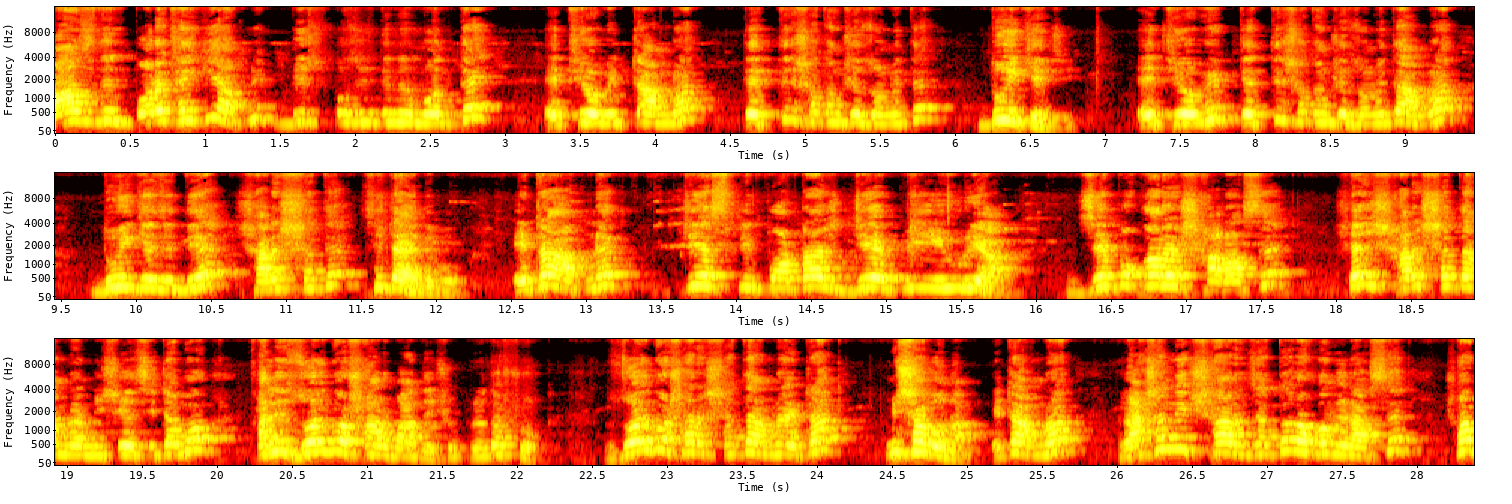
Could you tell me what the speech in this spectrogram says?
পাঁচ দিন পরে থেকে আপনি বিশ পঁচিশ দিনের মধ্যে এই থিওবিটটা আমরা তেত্রিশ শতাংশ জমিতে দুই কেজি। এই থিওবিট তেত্রিশ শতাংশ জমিতে আমরা দুই কেজি দিয়ে সারের সাথে ছিটাই দেব। এটা আপনার টিএসপি পটাশ ডিএপি ইউরিয়া যে প্রকারের সার আছে সেই সারের সাথে আমরা মিশিয়ে ছিটাবো, খালি জৈব সার বাদে, সুপ্রিয় দর্শক। জৈব সারের সাথে আমরা এটা মিশাবো না। এটা আমরা রাসায়নিক সার যত রকমের আছে, সব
